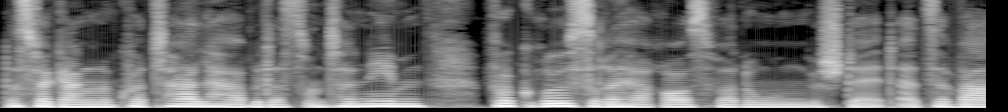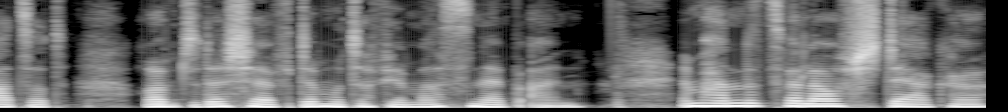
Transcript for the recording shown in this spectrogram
Das vergangene Quartal habe das Unternehmen vor größere Herausforderungen gestellt als erwartet, räumte der Chef der Mutterfirma Snap ein. Im Handelsverlauf stärker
